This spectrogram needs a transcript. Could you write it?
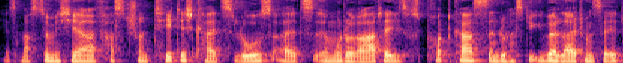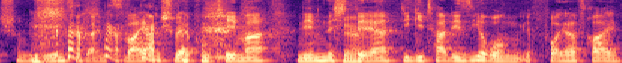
Jetzt machst du mich ja fast schon tätigkeitslos als äh, Moderator dieses Podcasts, denn du hast die Überleitung selbst schon gegeben für deinen zweiten Schwerpunktthema, nämlich ja. der Digitalisierung. Feuerfrei.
